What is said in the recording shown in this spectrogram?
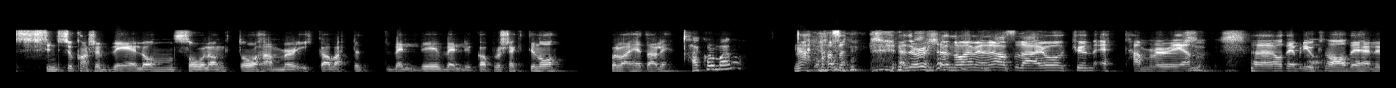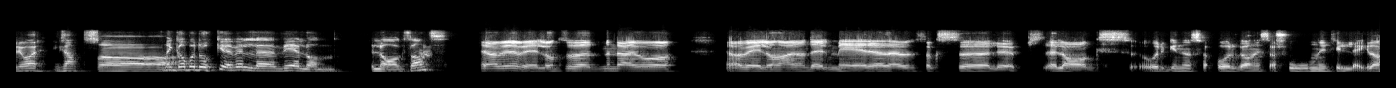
syns jo kanskje Velon så langt og Hammer ikke har vært et veldig vellykka prosjekt til nå, for å være helt ærlig. Her, kommer du mener Nei, altså, jeg tror du skjønner hva jeg mener. Altså, det er jo kun ett Hammer igjen, eh, og det blir jo ikke noe av det heller i år. ikke sant? Så Men Gabadokke er vel eh, Velon-lag, sant? Ja, vi er Velon, så det, men det er jo ja, Velon er jo en del mer. Det er jo en slags uh, løps, eh, lagsorganisasjon i tillegg, da.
